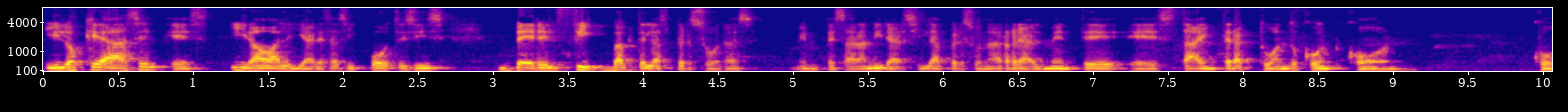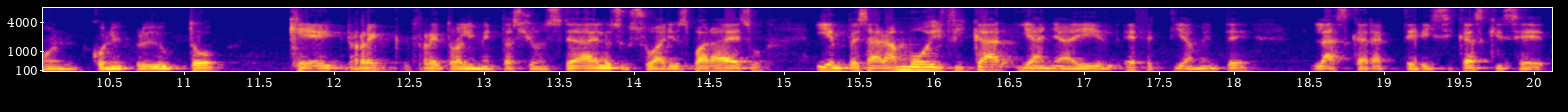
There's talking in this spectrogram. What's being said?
y lo que hacen es ir a validar esas hipótesis, ver el feedback de las personas empezar a mirar si la persona realmente está interactuando con, con, con, el producto, qué retroalimentación se da de los usuarios para eso y empezar a modificar y añadir efectivamente las características que se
